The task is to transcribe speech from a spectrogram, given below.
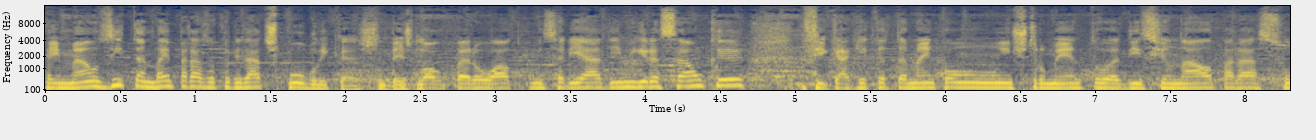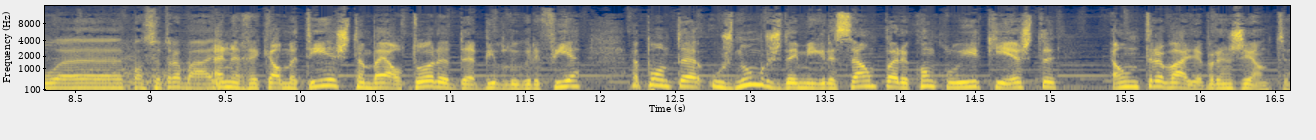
em mãos e também para as autoridades públicas, desde logo para o Alto Comissariado de Imigração, que fica aqui também com um instrumento adicional para, a sua, para o seu trabalho. Ana Raquel Matias, também autora da bibliografia, aponta os números da imigração para concluir que este é um trabalho abrangente.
